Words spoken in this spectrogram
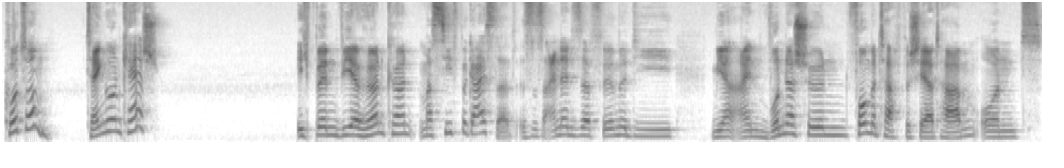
Kurzum, Tango und Cash ich bin, wie ihr hören könnt, massiv begeistert. Es ist einer dieser Filme, die mir einen wunderschönen Vormittag beschert haben und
